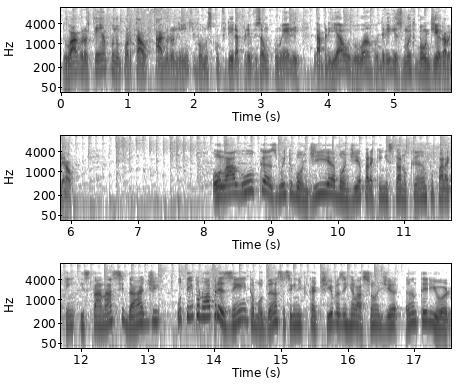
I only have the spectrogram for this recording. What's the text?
do Agrotempo no portal AgroLink. Vamos conferir a previsão com ele, Gabriel Luan Rodrigues. Muito bom dia, Gabriel. Olá, Lucas. Muito bom dia. Bom dia para quem está no campo, para quem está na cidade. O tempo não apresenta mudanças significativas em relação ao dia anterior.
